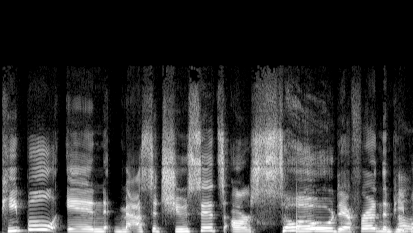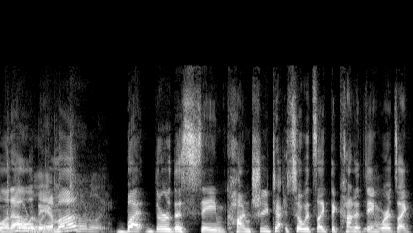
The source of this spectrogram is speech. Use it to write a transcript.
people in Massachusetts are so different than people Oh, in totally, Alabama, totally. but they're the same country. T- so it's like the kind of thing where it's like,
